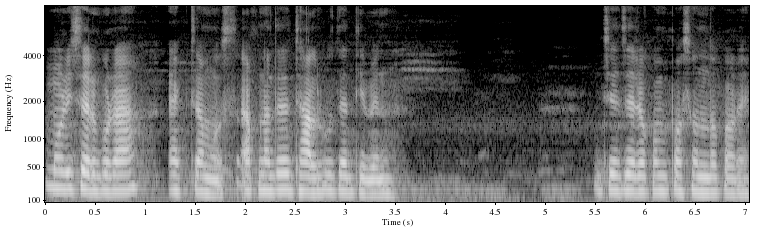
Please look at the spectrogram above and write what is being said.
মরিচের গুঁড়া। এক চামচ। আপনাদের ঝাল বুঝে দিবেন। যে যেরকম পছন্দ করে।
